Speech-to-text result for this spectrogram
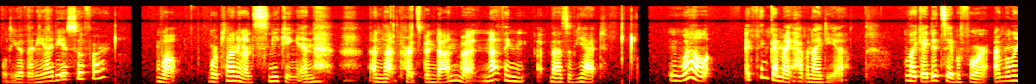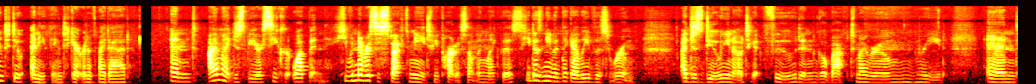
Well, do you have any ideas so far? Well, we're planning on sneaking in, and that part's been done, but nothing as of yet. Well, I think I might have an idea. Like I did say before, I'm willing to do anything to get rid of my dad. And I might just be your secret weapon. He would never suspect me to be part of something like this. He doesn't even think I leave this room. I just do, you know, to get food and go back to my room and read. And,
